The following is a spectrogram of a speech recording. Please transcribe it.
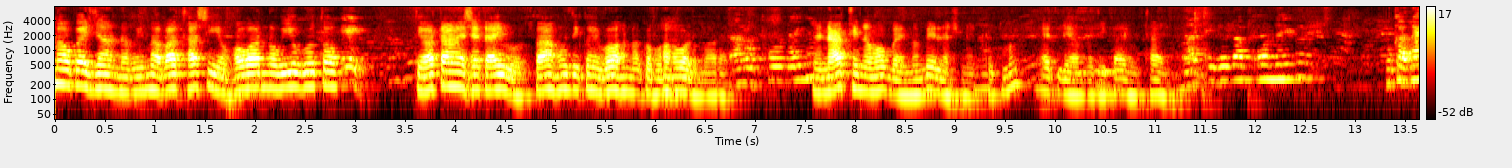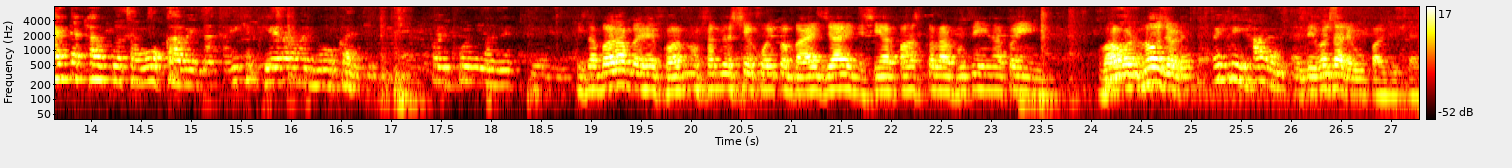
નો કઈ જાણ ન એમાં વાત થાશી એમ. સવારનો વિયોગ હતો. તે અટાણે સેટ આવ્યો. ત્યાં સુધી કંઈ વહ ન કે વાવડ મારા. નાથીના મોબાઈલમાં બેલેન્સ નહીં ટૂંકમાં. એટલે આ બધી કાંઈ થાય. બરાબર એ ઘરનું સદસ્ય કોઈ પણ બહાર જાય ને ચાર પાંચ કલાક સુધી એના કંઈ વાવડ ન જડે. એટલે વધારે ઉપાધિ થાય.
